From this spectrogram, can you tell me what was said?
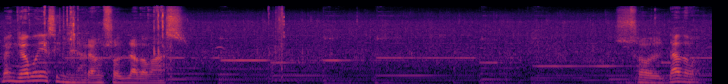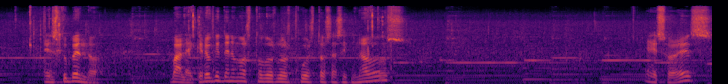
Venga, voy a asignar a un soldado más. Soldado. Estupendo. Vale, creo que tenemos todos los puestos asignados. Eso es.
